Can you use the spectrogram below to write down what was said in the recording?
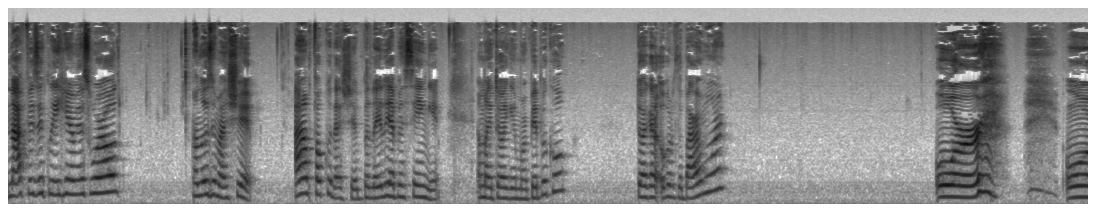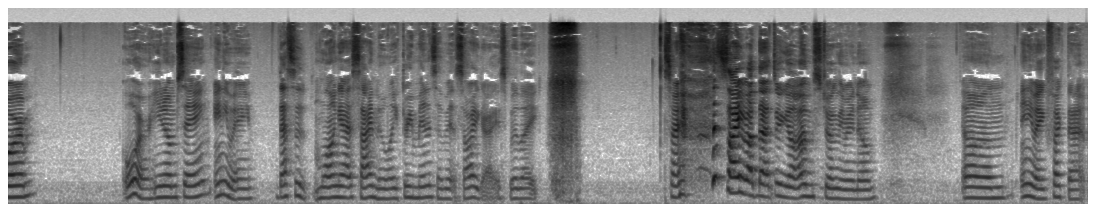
not physically here in this world, I'm losing my shit. I don't fuck with that shit, but lately I've been seeing it. I'm like, do I get more biblical? Do I gotta open up the Bible more? Or, or, or, you know what I'm saying? Anyway, that's a long ass side note, like three minutes of it. Sorry, guys, but like, sorry, sorry about that too, y'all. I'm struggling right now. Um, anyway, fuck that.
